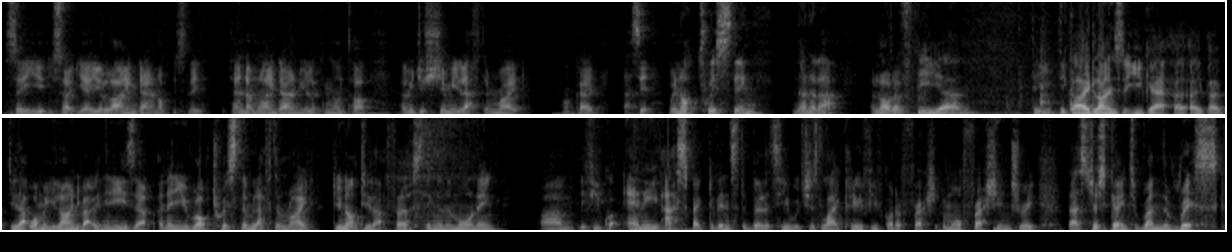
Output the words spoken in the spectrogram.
So you so yeah, you're lying down obviously. Pretend I'm lying down, you're looking on top, and we just shimmy left and right. Okay, that's it. We're not twisting, none of that. A lot of the um, the, the guidelines that you get uh, uh, uh, do that one where you lie on your back with your knees up and then you rock twist them left and right. Do not do that first thing in the morning. Um, if you've got any aspect of instability, which is likely if you've got a fresh, a more fresh injury, that's just going to run the risk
